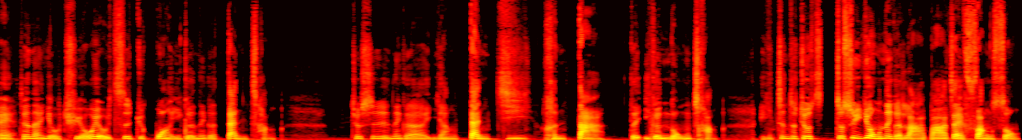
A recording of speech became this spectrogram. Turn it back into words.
哎，真的很有趣哦。我有一次去逛一个那个蛋场，就是那个养蛋鸡很大的一个农场。诶，真的就就是用那个喇叭在放送，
